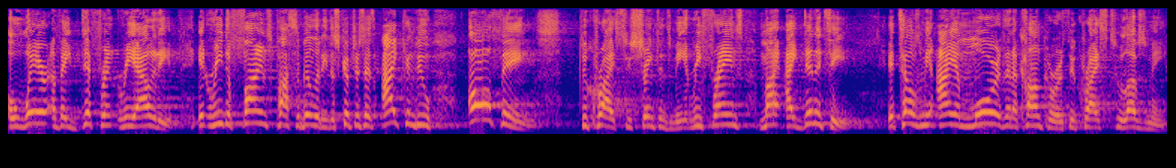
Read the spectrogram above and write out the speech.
aware of a different reality. It redefines possibility. The scripture says, I can do all things through Christ who strengthens me. It reframes my identity. It tells me I am more than a conqueror through Christ who loves me.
